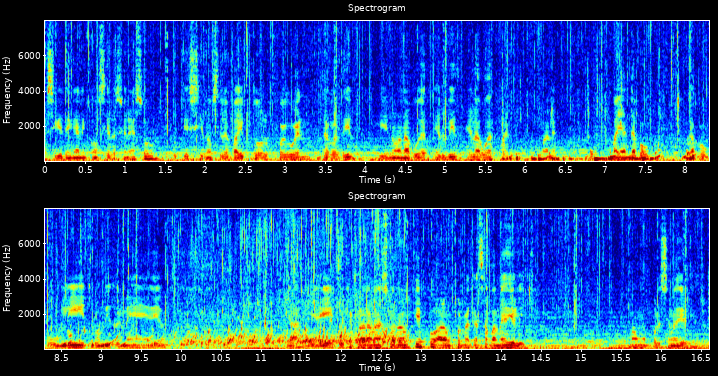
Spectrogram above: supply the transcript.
Así que tengan en consideración eso, porque si no se les va a ir todo el fuego en derretir y no van a poder hervir el agua después, ¿vale? Vayan de a poco, de a poco, un litro, un litro y medio, ¿ya? Y ahí, por ejemplo, ahora me sobra un tiempo, a lo mejor me alcanza para medio litro. Vamos por ese medio litro.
